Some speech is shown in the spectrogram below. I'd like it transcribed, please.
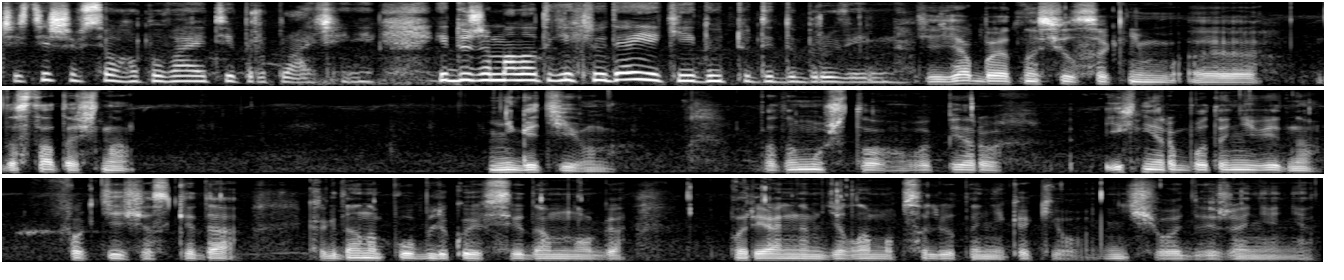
частіше всього бувають і проплачені. І дуже мало таких людей, які йдуть туди добровільно. Я бы относился к ним э, достаточно негативно, потому что, во-первых, их работы не видно фактически, да, когда на публику их всегда много, по реальным делам абсолютно никакого, ничего движения нет.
